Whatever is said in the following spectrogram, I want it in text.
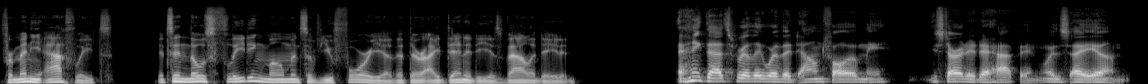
For many athletes, it's in those fleeting moments of euphoria that their identity is validated. I think that's really where the downfall of me started to happen was I um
